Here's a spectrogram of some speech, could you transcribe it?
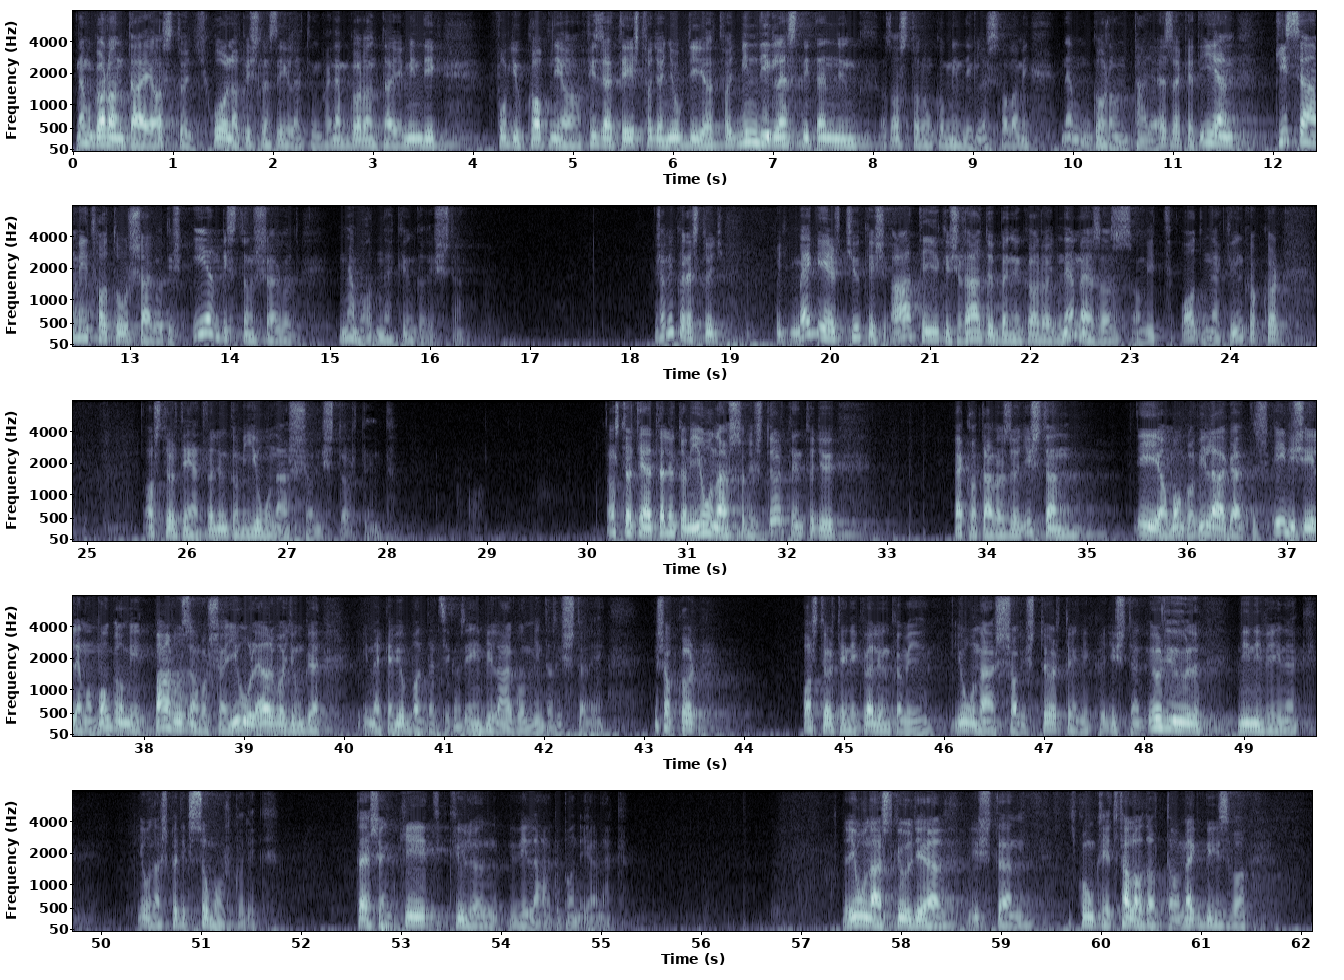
Nem garantálja azt, hogy holnap is lesz életünk, vagy nem garantálja, hogy mindig fogjuk kapni a fizetést, vagy a nyugdíjat, vagy mindig lesz mit ennünk, az asztalunkon mindig lesz valami. Nem garantálja ezeket. Ilyen kiszámíthatóságot és ilyen biztonságot nem ad nekünk az Isten. És amikor ezt úgy hogy megértjük és átéljük és rádöbbenünk arra, hogy nem ez az, amit ad nekünk, akkor az történhet velünk, ami Jónással is történt. Az történhet velünk, ami Jónással is történt, hogy ő meghatározza, hogy Isten élje a maga világát, és én is élem a magamét, párhuzamosan jól el vagyunk, én nekem jobban tetszik az én világom, mint az Istené. És akkor az történik velünk, ami Jónással is történik, hogy Isten örül Ninivének, Jónás pedig szomorkodik. Teljesen két külön világban élnek. A Jónást küldi el Isten egy konkrét feladattal megbízva,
